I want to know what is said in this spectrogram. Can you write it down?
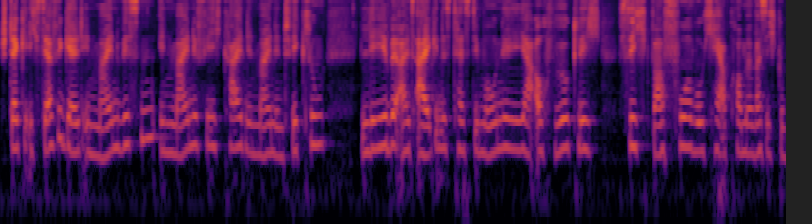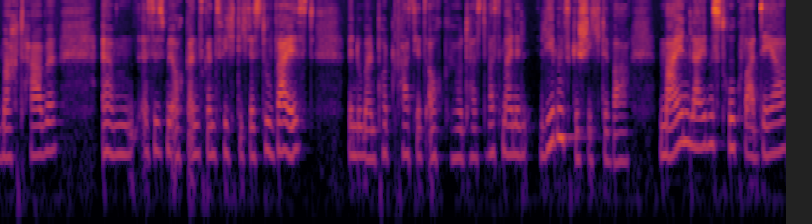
stecke ich sehr viel Geld in mein Wissen, in meine Fähigkeiten, in meine Entwicklung, lebe als eigenes Testimonial ja auch wirklich sichtbar vor, wo ich herkomme, was ich gemacht habe. Ähm, es ist mir auch ganz, ganz wichtig, dass du weißt, wenn du meinen Podcast jetzt auch gehört hast, was meine Lebensgeschichte war. Mein Leidensdruck war der,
